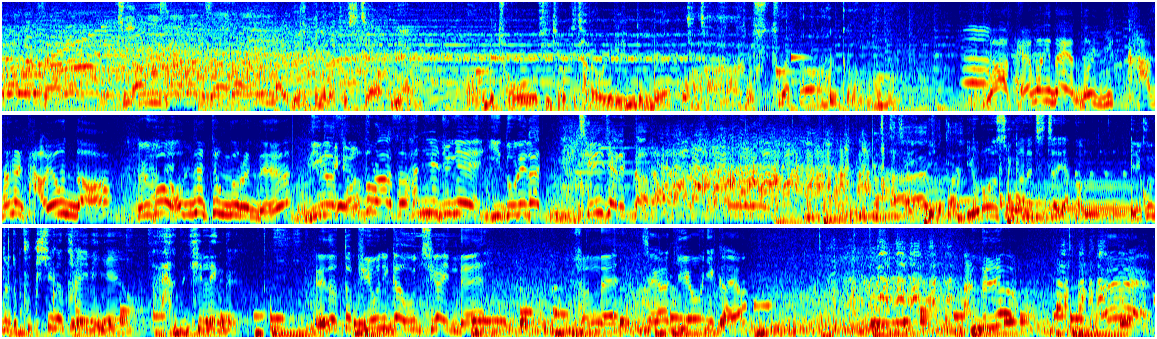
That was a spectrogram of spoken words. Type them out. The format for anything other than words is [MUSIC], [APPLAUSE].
사랑, 사랑. 진 사랑, 사랑. 아, 뮤직비디오 같아, 진짜. 그냥. 어, 근데 저 옷이 저렇게 잘 어울리기 힘든데. 진짜. 와, 저 수트 같다. 그러니까. 야 대박이다. 너 이 가사를 다 외운다. 그리고 언제적 노래인데? 네가 손 돌아서 한 일 중에 이 노래가 제일 잘했다. [LAUGHS] 아, 좋다. 이런 순간은 진짜 약간 일꾼들도 푹 쉬는 타이밍이에요. 딱 힐링돼. 그래도 또 비 오니까 운치가 있네. 좋네. 제가 귀여우니까요 안 들려? 네.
